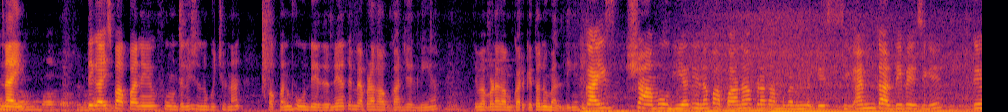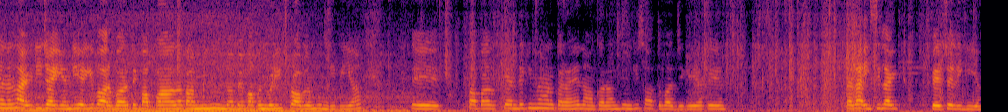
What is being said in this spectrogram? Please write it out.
ਨਹੀਂ। ਤੇ ਗਾਇਸ ਪਾਪਾ ਨੇ ਫੋਨ ਤੇ ਕਿਸੇ ਨੂੰ ਪੁੱਛਣਾ ਪਾਪਾ ਨੂੰ ਫੋਨ ਦੇ ਦਿੰਦੇ ਆ ਤੇ ਮੈਂ ਆਪਣਾ ਕੰਮ ਕਰਨ ਚੱਲਨੀ ਆ। ਤੇ ਮੈਂ ਆਪਣਾ ਕੰਮ ਕਰਕੇ ਤੁਹਾਨੂੰ ਮਿਲਦੀ ਆ। ਗਾਈਜ਼ ਸ਼ਾਮ ਹੋ ਗਈ ਹੈ ਤੇ ਨਾ ਪਾਪਾ ਨਾ ਆਪਣਾ ਕੰਮ ਕਰਨ ਲੱਗੇ ਸੀ। ਆਈ ਮੀਨ ਕਰਦੇ ਪਏ ਸੀਗੇ ਤੇ ਹਨਾ ਲਾਈਟ ਹੀ ਜਾਈ ਜਾਂਦੀ ਹੈਗੀ ਵਾਰ-ਵਾਰ ਤੇ ਪਾਪਾ ਦਾ ਕੰਮ ਹੀ ਨਹੀਂ ਹੁੰਦਾ ਪਿਆ ਪਾਪਾ ਨੂੰ ਬੜੀ ਪ੍ਰੋਬਲਮ ਹੁੰਦੀ ਪਈ ਆ। ਤੇ ਪਾਪਾ ਕਹਿੰਦੇ ਕਿ ਮੈਂ ਹੁਣ ਕਰਾਂ ਜਾਂ ਨਾ ਕਰਾਂ ਕਿਉਂਕਿ 7 ਵੱਜ ਗਏ ਆ ਤੇ ਪਹਿਲਾਂ ਆਈ ਸੀ ਲਾਈਟ ਫਿਰ ਚਲੀ ਗਈ ਆ।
